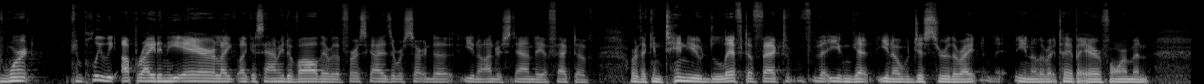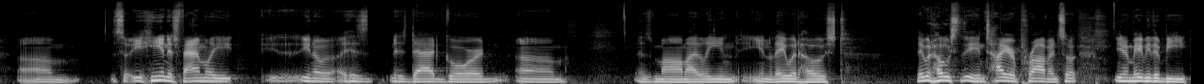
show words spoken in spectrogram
weren't completely upright in the air like like a Sammy Duvall. They were the first guys that were starting to you know understand the effect of or the continued lift effect that you can get you know just through the right you know the right type of air form and um, so he and his family you know his his dad Gord um, his mom Eileen you know they would host they would host the entire province so you know maybe there'd be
